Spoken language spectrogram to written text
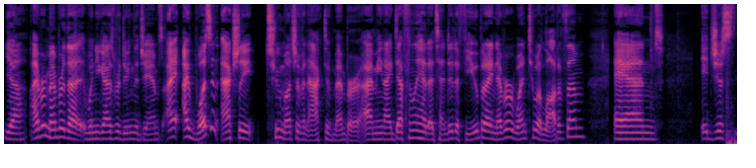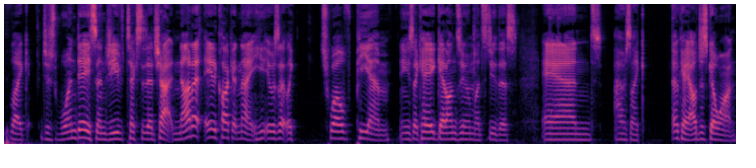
Yeah, I remember that when you guys were doing the jams, I, I wasn't actually too much of an active member. I mean, I definitely had attended a few, but I never went to a lot of them. And it just like just one day, Sanjeev texted a chat, not at eight o'clock at night. He it was at like twelve p.m. and he's like, "Hey, get on Zoom, let's do this." And I was like, "Okay, I'll just go on.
